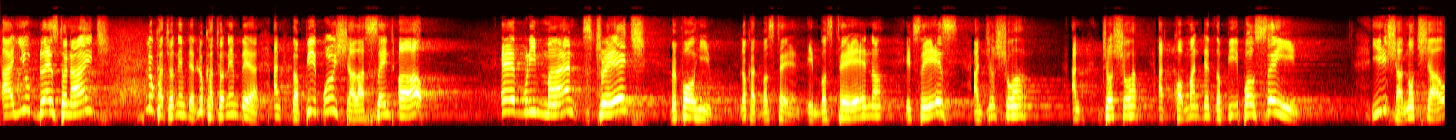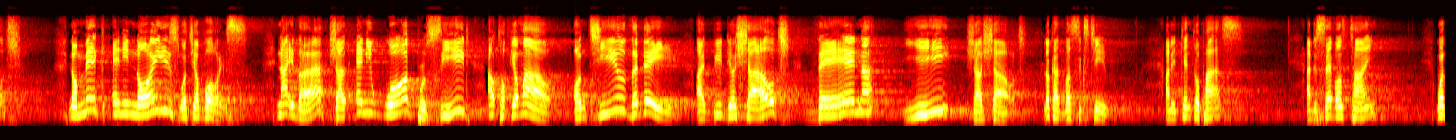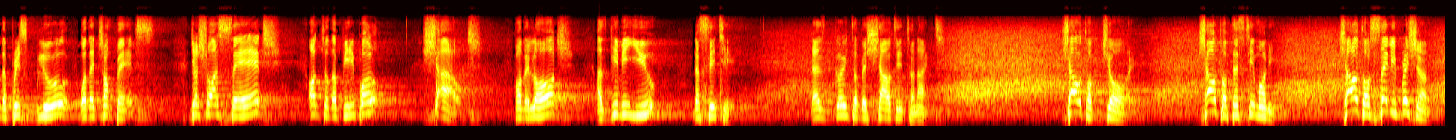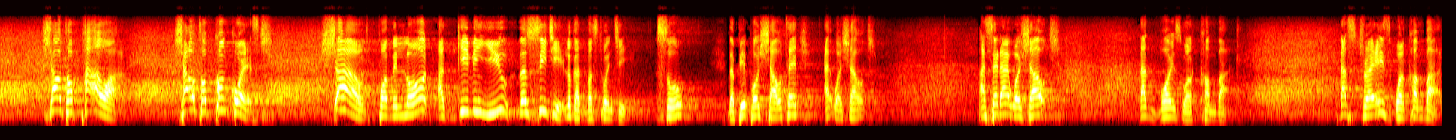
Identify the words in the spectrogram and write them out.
Are you blessed tonight? Look at your name there. Look at your name there. And the people shall ascend up, every man straight before him. Look at verse 10. In verse 10, it says, And Joshua, and Joshua had commanded the people, saying, Ye shall not shout, nor make any noise with your voice. Neither shall any word proceed out of your mouth until the day I bid you shout, then ye shall shout. Look at verse 16. And it came to pass at the seventh time when the priest blew with the trumpets, Joshua said unto the people, Shout, for the Lord has given you the city. There's going to be shouting tonight. Shout of joy. Shout of testimony. Shout of celebration. Shout of power. Shout of conquest. Shout, for the Lord has given you the city. Look at verse 20. So the people shouted, I will shout. I said, I will shout. That voice will come back. That stress will come back.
